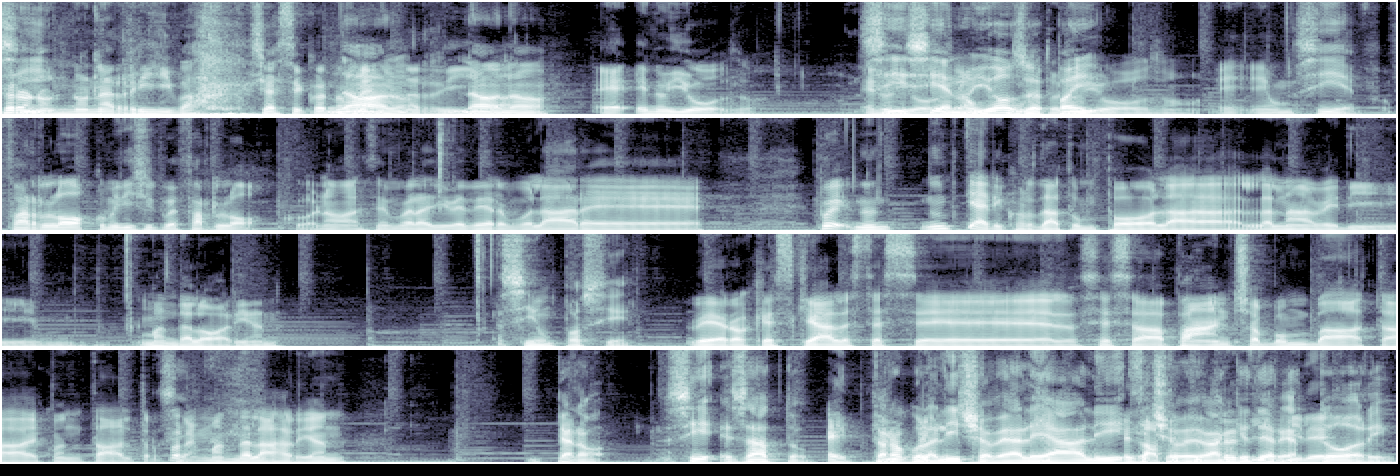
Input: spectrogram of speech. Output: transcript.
Però non, non, arriva, cioè secondo no, me non arriva. No, no. È, è noioso. È sì, noioso, sì, è noioso. È e poi... noioso. È, è un sì, è... farlocco, come dici tu, è farlocco, no? Sembra di vedere volare... Poi non, non ti ha ricordato un po' la, la, nave di Mandalorian? Sì, un po' sì. Vero, che le stesse, la stessa pancia bombata e quant'altro. Però sì. è Mandalorian. Però sì, esatto. Più, Però quella lì c'aveva le ali esatto, e c'aveva anche dei reattori.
